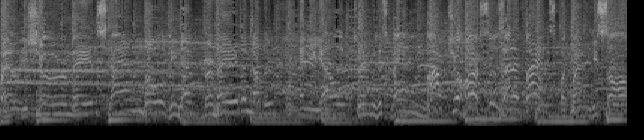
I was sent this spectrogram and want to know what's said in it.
Well, he sure made a stand, though he never made another. And he yelled to his men, horses and advance. But when he saw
